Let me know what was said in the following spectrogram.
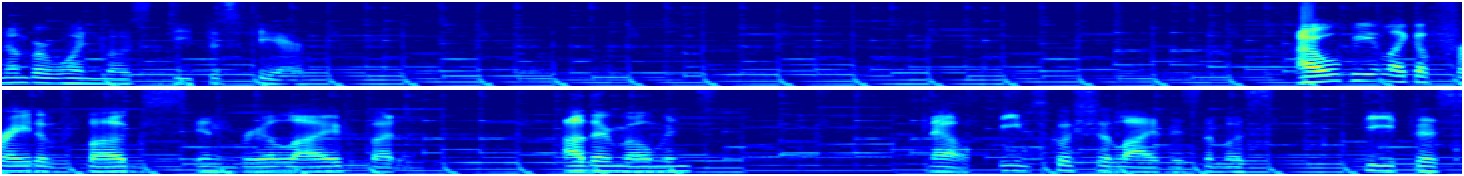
number one most deepest fear. I will be like afraid of bugs in real life, but other moments, no, being squished alive is the most deepest,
